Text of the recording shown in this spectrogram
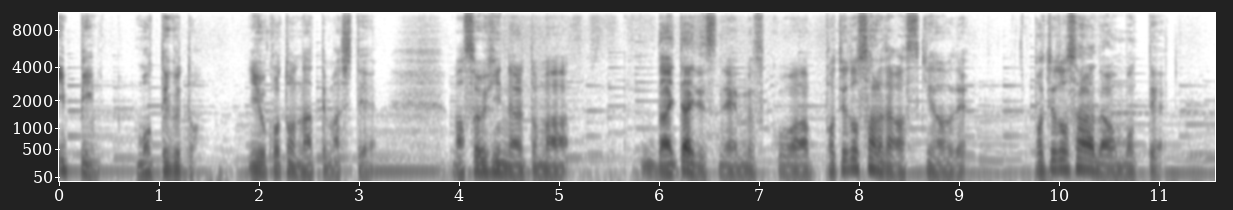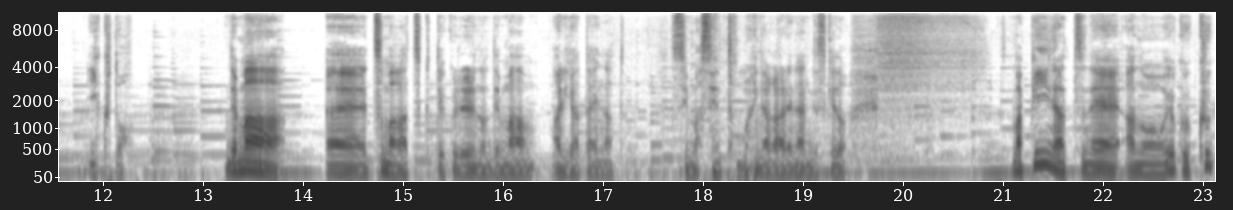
一品持っていくということになってましてまあそういう日になるとまあ大体ですね息子はポテトサラダが好きなのでポテトサラダを持っていくと。でまあえー、妻が作ってくれるのでまあありがたいなと。すいませんと思いながらあれなんですけど。まあピーナッツねあのよくクッ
